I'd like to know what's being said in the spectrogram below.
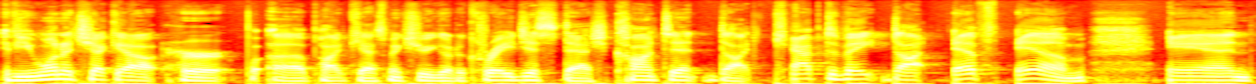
if you want to check out her uh, podcast, make sure you go to courageous-content.captivate.fm and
